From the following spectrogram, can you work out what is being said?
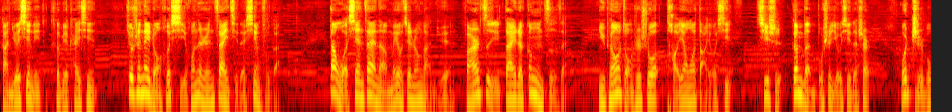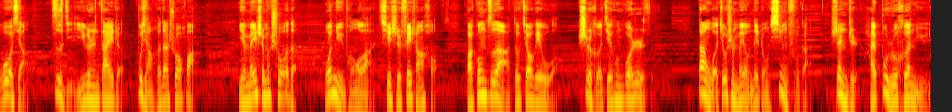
感觉心里就特别开心，就是那种和喜欢的人在一起的幸福感。但我现在呢，没有这种感觉，反而自己待着更自在。女朋友总是说讨厌我打游戏，其实根本不是游戏的事儿，我只不过想自己一个人待着，不想和她说话，也没什么说的。我女朋友啊，其实非常好，把工资啊都交给我，适合结婚过日子。但我就是没有那种幸福感，甚至还不如和女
